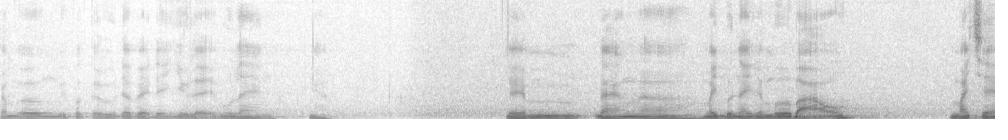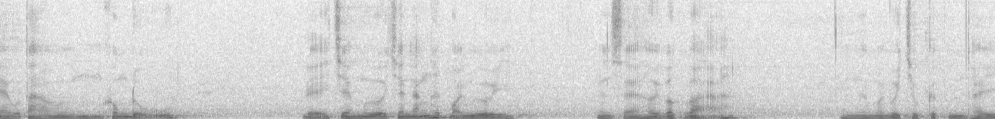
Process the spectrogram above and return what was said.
cảm ơn quý Phật tử đã về đây dự lễ Vu Lan nha. Thì đang à, mấy bữa nay là mưa bão, mái che của tao không đủ để che mưa che nắng hết mọi người nên sẽ hơi vất vả. Nên mọi người chịu cực mình thầy.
